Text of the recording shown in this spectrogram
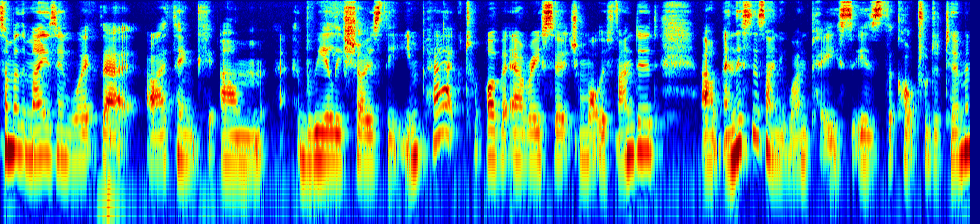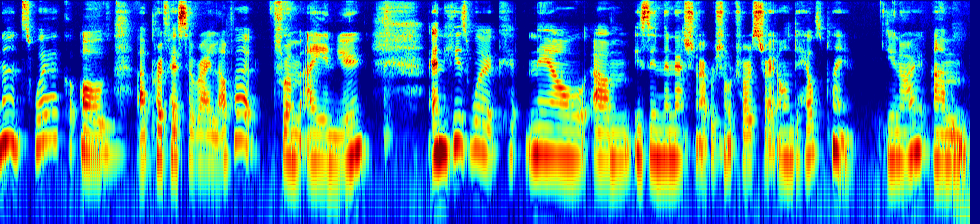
Some of the amazing work that I think um, really shows the impact of our research and what we've funded, um, and this is only one piece, is the cultural determinants work of uh, Professor Ray Lovett from ANU. And his work now um, is in the National Aboriginal Torres Strait Islander Health Plan. You know, um,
